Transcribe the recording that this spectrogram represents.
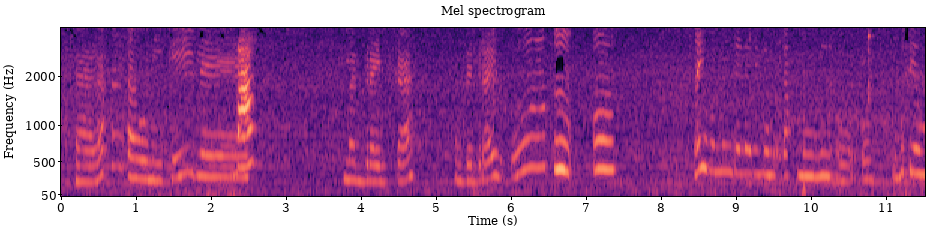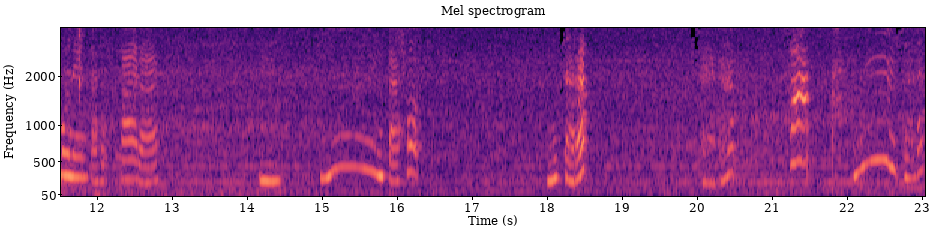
Sarap ang taho ni Caleb. Das. Mag-drive ka? Magda-drive? Oop! Mm-mm. Ay, huwag mong galawin yung truck muna. Oo. Oh, Ubusin mo muna yung taho para... Hmm. Hmm, taho. Hmm, sarap. Sarap. Sap. Hmm, sarap.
